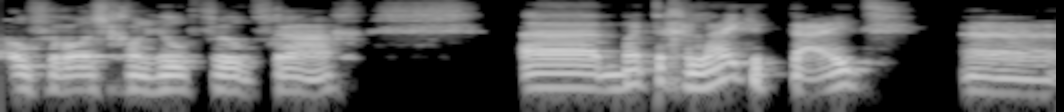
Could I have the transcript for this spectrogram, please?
overal is er gewoon heel veel vraag. Uh, maar tegelijkertijd uh,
